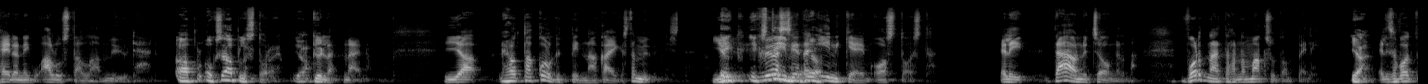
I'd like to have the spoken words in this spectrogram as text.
heidän niin kuin alustallaan myydään. Apple, onko se Apple Store? Joo. Kyllä, näin Ja ne ottaa 30 pinnaa kaikesta myynnistä. Ja Eik, myös Steam, sieltä in-game-ostoista. Eli tämä on nyt se ongelma. Fortnitehan on maksuton peli. Ja. Eli sä voit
